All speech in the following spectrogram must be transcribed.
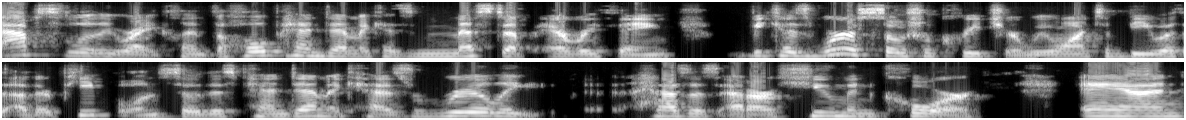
absolutely right, Clint. The whole pandemic has messed up everything because we're a social creature. We want to be with other people. And so this pandemic has really has us at our human core. And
